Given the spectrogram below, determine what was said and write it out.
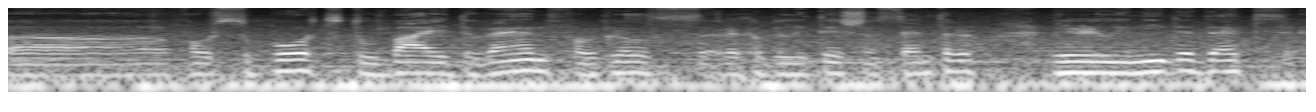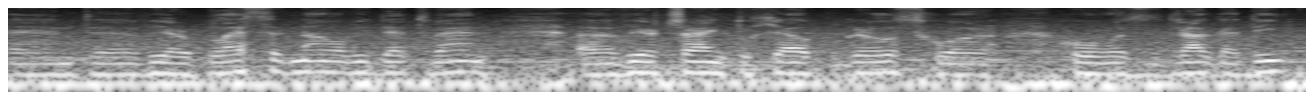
uh, uh, for support to buy the van for Girls Rehabilitation Center. We really needed that, and uh, we are blessed now with that van. we are trying to help girls who are who was drug addict,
